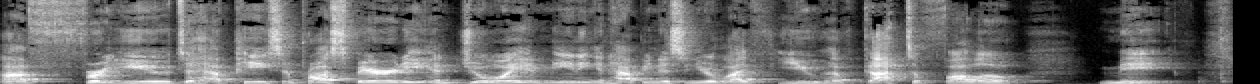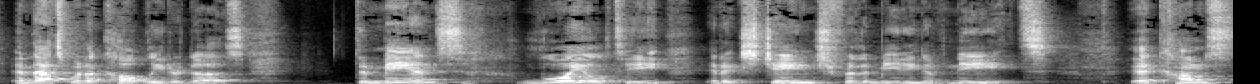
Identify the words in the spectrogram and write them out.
Uh, for you to have peace and prosperity and joy and meaning and happiness in your life, you have got to follow me. And that's what a cult leader does demands loyalty in exchange for the meeting of needs. It comes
